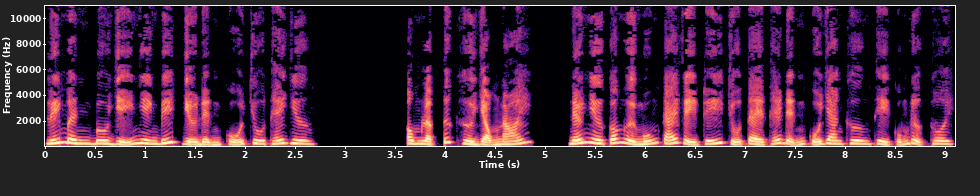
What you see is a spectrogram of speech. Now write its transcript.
Lý Minh Bưu dĩ nhiên biết dự định của Chu Thế Dương. Ông lập tức hừ giọng nói, nếu như có người muốn cái vị trí chủ tề thế đỉnh của Giang Khương thì cũng được thôi.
